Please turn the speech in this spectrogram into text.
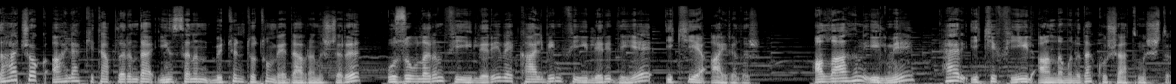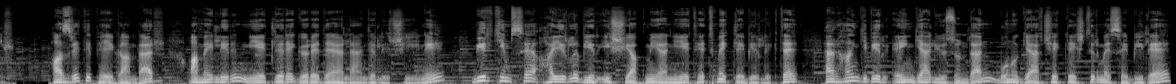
Daha çok ahlak kitaplarında insanın bütün tutum ve davranışları uzuvların fiilleri ve kalbin fiilleri diye ikiye ayrılır. Allah'ın ilmi her iki fiil anlamını da kuşatmıştır. Hazreti Peygamber amellerin niyetlere göre değerlendirileceğini, bir kimse hayırlı bir iş yapmaya niyet etmekle birlikte herhangi bir engel yüzünden bunu gerçekleştirmese bile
